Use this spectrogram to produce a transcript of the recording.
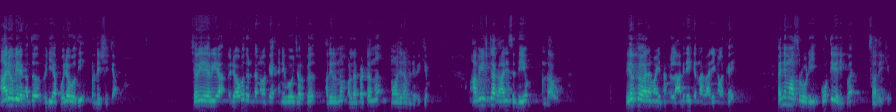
ആരോഗ്യരംഗത്ത് വലിയ പുരോഗതി പ്രതീക്ഷിക്കാം. ചെറിയ ചെറിയ രോഗദുരിതങ്ങളൊക്കെ അനുഭവിച്ചവർക്ക് അതിൽ നിന്നും വളരെ പെട്ടെന്ന് മോചനം ലഭിക്കും. അഭീഷ്ട കാര്യസിദ്ധിയും ഉണ്ടാകും. ദീർഘകാലമായി തങ്ങൾ ആഗ്രഹിക്കുന്ന കാര്യങ്ങളൊക്കെ കന്യമാസത്തോടുകൂടി പൂർത്തീകരിക്കുവാൻ സാധിക്കും.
